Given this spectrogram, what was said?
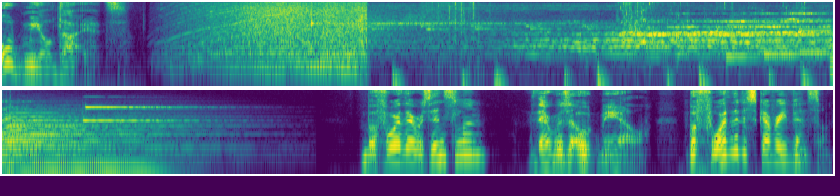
oatmeal diets. Before there was insulin, there was oatmeal. Before the discovery of insulin,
